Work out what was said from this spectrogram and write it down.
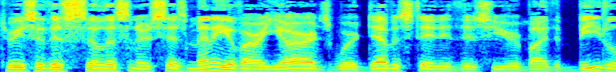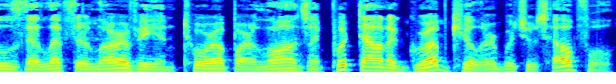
Teresa, this uh, listener says many of our yards were devastated this year by the beetles that left their larvae and tore up our lawns. I put down a grub killer, which was helpful,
